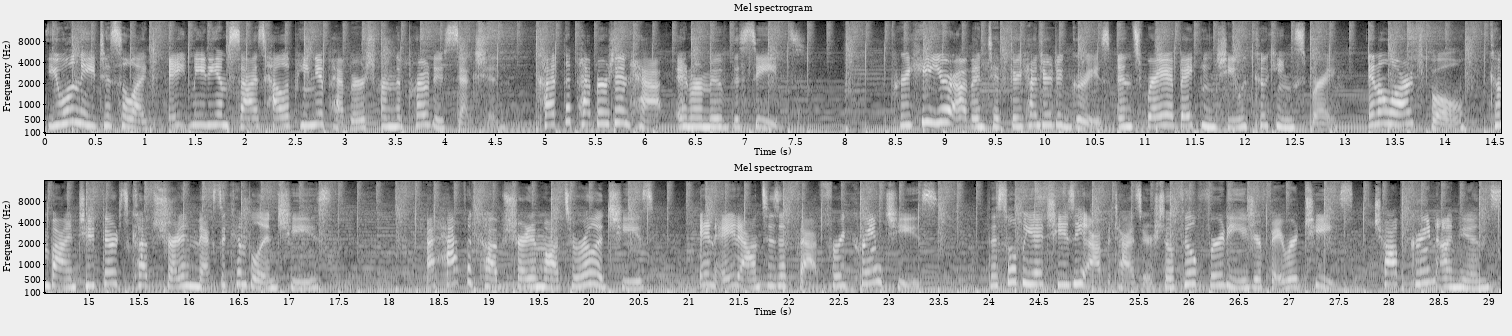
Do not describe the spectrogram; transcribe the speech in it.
You will need to select 8 medium-sized jalapeno peppers from the produce section. Cut the peppers in half and remove the seeds. Preheat your oven to 300 degrees and spray a baking sheet with cooking spray. In a large bowl, combine 2 thirds cup shredded Mexican blend cheese, a half a cup shredded mozzarella cheese, and 8 ounces of fat-free cream cheese. This will be a cheesy appetizer, so feel free to use your favorite cheese. Chop green onions,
